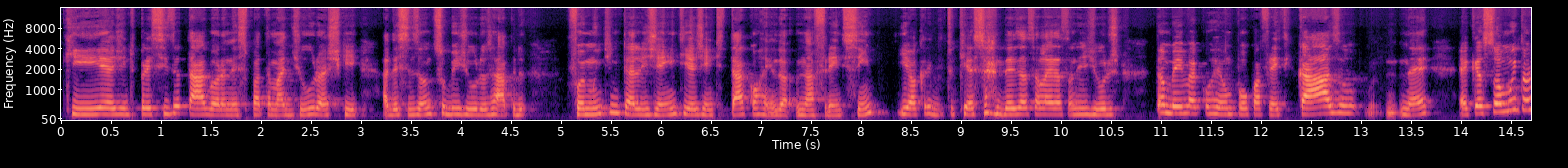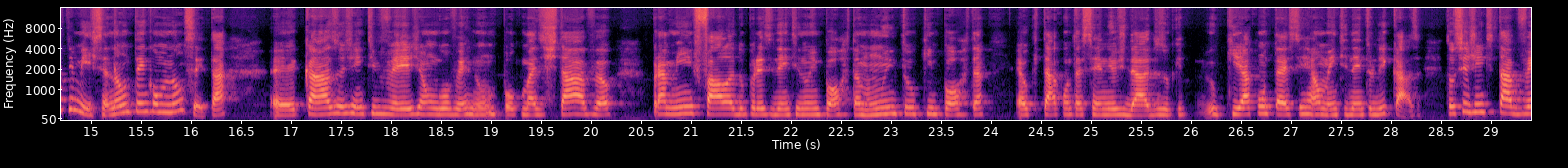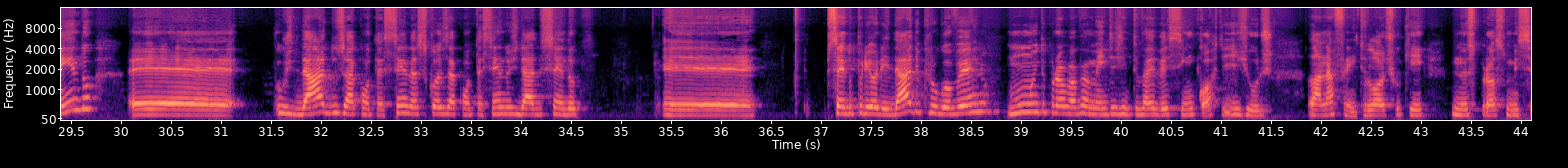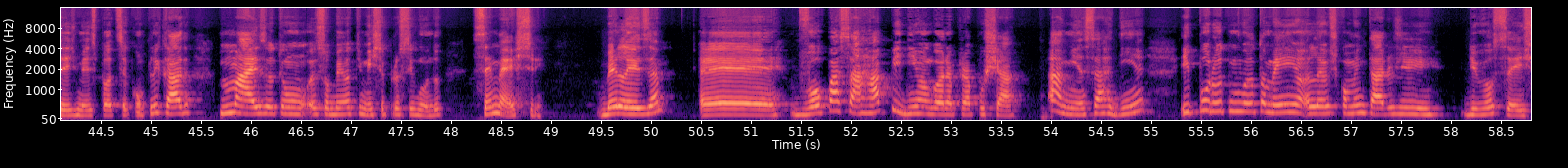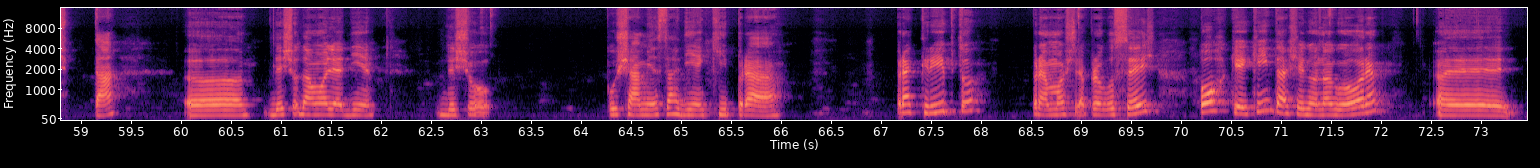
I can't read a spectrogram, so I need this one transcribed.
que a gente precisa estar agora nesse patamar de juros. Acho que a decisão de subir juros rápido foi muito inteligente e a gente está correndo na frente, sim. E eu acredito que essa desaceleração de juros também vai correr um pouco à frente, caso, né? É que eu sou muito otimista, não tem como não ser, tá? É, caso a gente veja um governo um pouco mais estável, para mim, fala do presidente não importa muito, o que importa é o que está acontecendo e os dados, o que, o que acontece realmente dentro de casa. Então, se a gente está vendo é, os dados acontecendo, as coisas acontecendo, os dados sendo é, sendo prioridade para o governo, muito provavelmente a gente vai ver sim um corte de juros lá na frente. Lógico que nos próximos seis meses pode ser complicado, mas eu, tenho, eu sou bem otimista para o segundo semestre. Beleza? É, vou passar rapidinho agora para puxar a minha sardinha. E por último, vou também ler os comentários de, de vocês, tá? Uh, deixa eu dar uma olhadinha. Deixa eu puxar a minha sardinha aqui para para cripto, para mostrar para vocês, porque quem está chegando agora é,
